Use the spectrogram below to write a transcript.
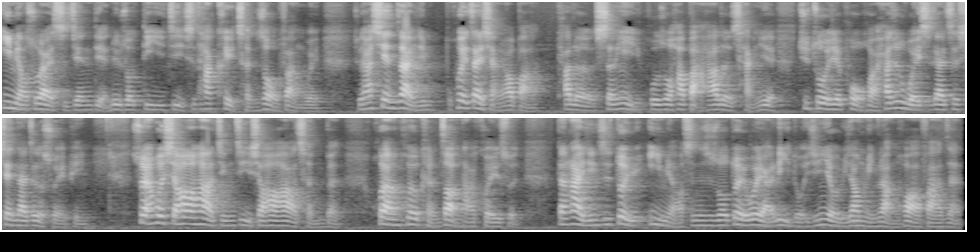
疫苗出来的时间点，例如说第一季是他可以承受的范围，所以他现在已经不会再想要把他的生意或者说他把他的产业去做一些破坏，他就维持在这现在这个水平，虽然会消耗他的经济，消耗他的成本，忽然会有可能造成他亏损。但他已经是对于疫苗，甚至是说对未来利多，已经有比较明朗化发展，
